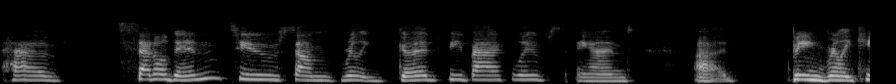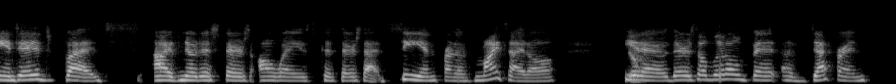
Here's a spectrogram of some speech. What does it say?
have settled in to some really good feedback loops and uh, being really candid, but I've noticed there's always because there's that C in front of my title, you yep. know, there's a little bit of deference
